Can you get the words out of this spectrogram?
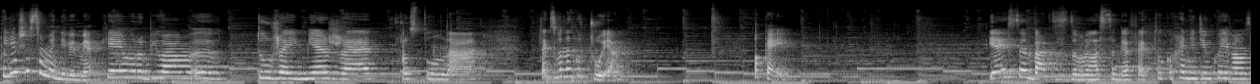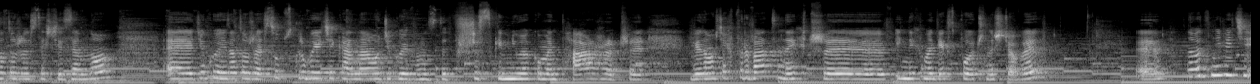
ponieważ ja sama nie wiem jak. Ja ją robiłam y, w dużej mierze po prostu na tak zwanego czuja. Okej. Ja jestem bardzo zadowolona z tego efektu. Kochani, dziękuję Wam za to, że jesteście ze mną. E, dziękuję za to, że subskrybujecie kanał. Dziękuję Wam za te wszystkie miłe komentarze, czy w wiadomościach prywatnych, czy w innych mediach społecznościowych. E, nawet nie wiecie,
